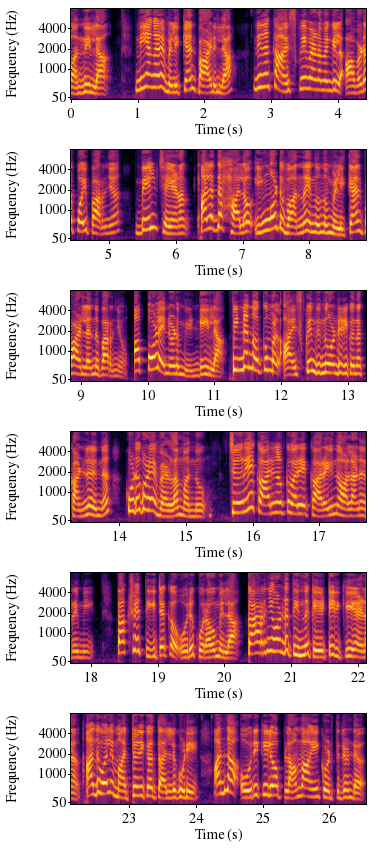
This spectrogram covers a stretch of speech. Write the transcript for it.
വന്നില്ല. നീ അങ്ങനെ വിളിക്കാൻ പാടില്ല. നിനക്ക് ഐസ്ക്രീം വേണമെങ്കിൽ അവിടെ പോയി പറഞ്ഞ് ബിൽ ചെയ്യണം. അല്ലാതെ ഹലോ ഇങ്ങോട്ട് വന്ന എന്നൊന്നും വിളിക്കാൻ പാടില്ലെന്ന് പറഞ്ഞു. അപ്പോൾ എന്നോട് മിണ്ടിയില്ല. പിന്നെ നോക്കുമ്പോൾ ഐസ്ക്രീം തിന്നുകൊണ്ടിരിക്കുന്ന കണ്ണിൽ നിന്ന് കുടുകുടെ വെള്ളം വന്നു. ചെറിയ കാര്യങ്ങൾക്ക് വരെ കരയുന്ന ആളാണ് റിമി. പക്ഷെ തീറ്റക്ക് ഒരു കുറവുമില്ല. കരഞ്ഞുകൊണ്ട് തിന്ന് കേട്ടിരിക്കുകയാണ്. അതുപോലെ മറ്റൊരിക്കൽ തല്ലുകൂടി. അന്ന് ഒരു കിലോ പ്ലം വാങ്ങി കൊടുത്തിട്ടുണ്ട്.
